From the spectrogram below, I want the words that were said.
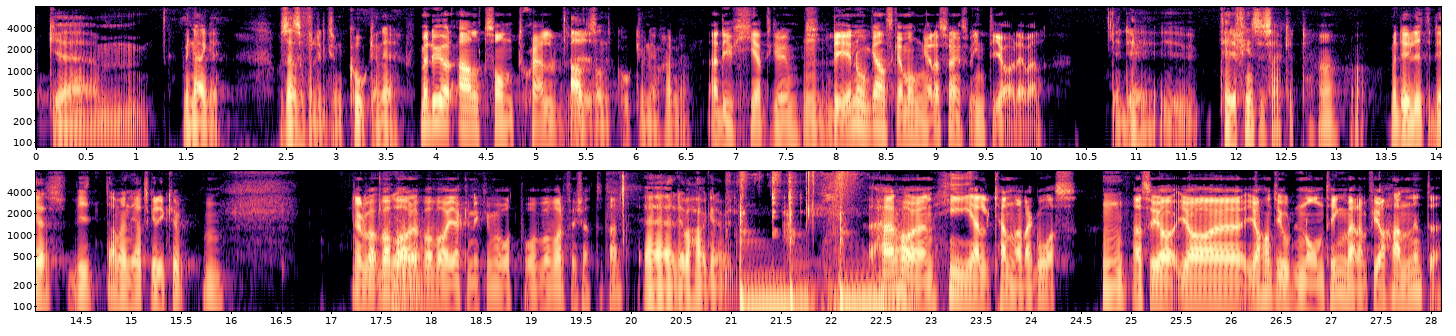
Och um, vinäger. Och sen så får det liksom koka ner. Men du gör allt sånt själv? Allt sånt kokar vi ner själva. Ja, det är ju helt grymt. Mm. Det är nog ganska många restauranger som inte gör det väl? Det, det, det, det finns det säkert. Ja. Ja. Men det är ju lite det, vi, ja, men jag tycker det är kul. Eller vad, vad, var, Ja. vad var jacknyckeln vi åt på? Vad var det för köttdetalj? Eh, det var högre. Här har jag en hel kanadagås. Mm. Alltså jag, jag, jag har inte gjort någonting med den för jag hann inte.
